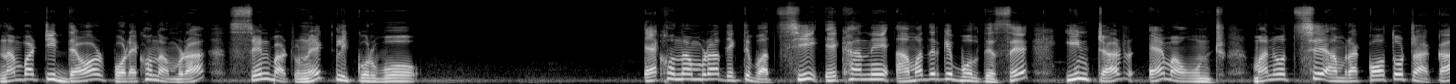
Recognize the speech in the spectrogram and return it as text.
নাম্বারটি দেওয়ার পর এখন আমরা সেন্ড বাটনে ক্লিক করব। এখন আমরা দেখতে পাচ্ছি, এখানে আমাদেরকে বলতেছে ইন্টার অ্যামাউন্ট মানে হচ্ছে আমরা কত টাকা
